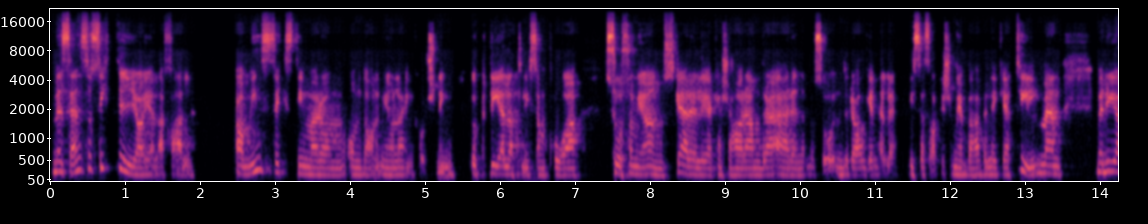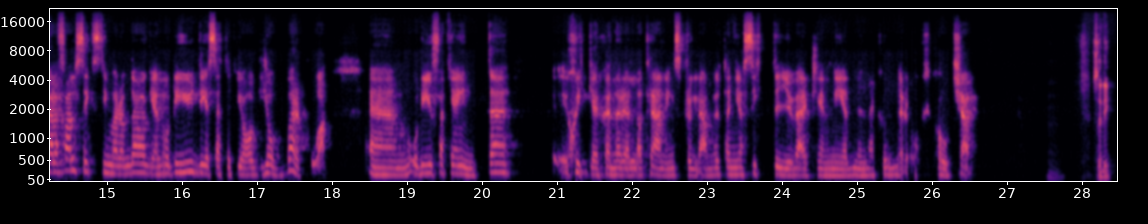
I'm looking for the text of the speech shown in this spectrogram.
Men sen så sitter jag i alla fall ja, minst sex timmar om, om dagen med online-coachning. Uppdelat liksom på så som jag önskar eller jag kanske har andra ärenden och så under dagen eller vissa saker som jag behöver lägga till. Men, men det är i alla fall sex timmar om dagen och det är ju det sättet jag jobbar på. Um, och det är ju för att jag inte skickar generella träningsprogram utan jag sitter ju verkligen med mina kunder och coachar. Mm. Så det är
